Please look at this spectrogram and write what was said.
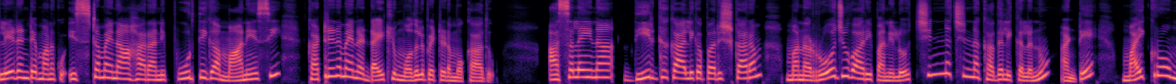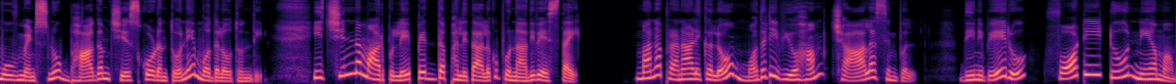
లేదంటే మనకు ఇష్టమైన ఆహారాన్ని పూర్తిగా మానేసి కఠినమైన డైట్లు మొదలుపెట్టడమో కాదు. అసలైన దీర్ఘకాలిక పరిష్కారం మన రోజువారీ పనిలో చిన్న చిన్న కదలికలను అంటే మైక్రో మూవ్మెంట్స్ను భాగం చేసుకోవడంతోనే మొదలవుతుంది. ఈ చిన్న మార్పులే పెద్ద ఫలితాలకు పునాది వేస్తాయి. మన ప్రణాళికలో మొదటి వ్యూహం చాలా సింపుల్. దీని పేరు ఫార్టీ టూ నియమం.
